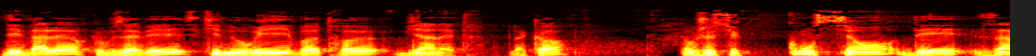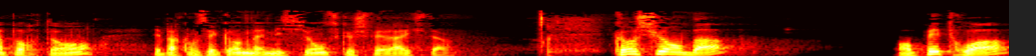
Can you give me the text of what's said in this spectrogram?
des valeurs que vous avez, ce qui nourrit votre bien-être. D'accord? Donc, je suis conscient des importants et par conséquent de ma mission, ce que je fais là, etc. Quand je suis en bas, en P3,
